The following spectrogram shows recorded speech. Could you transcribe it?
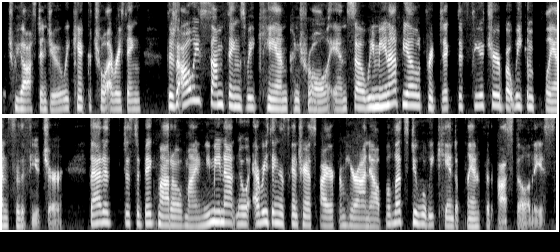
which we often do, we can't control everything. There's always some things we can control. And so we may not be able to predict the future, but we can plan for the future. That is just a big motto of mine. We may not know everything that's going to transpire from here on out, but let's do what we can to plan for the possibilities.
